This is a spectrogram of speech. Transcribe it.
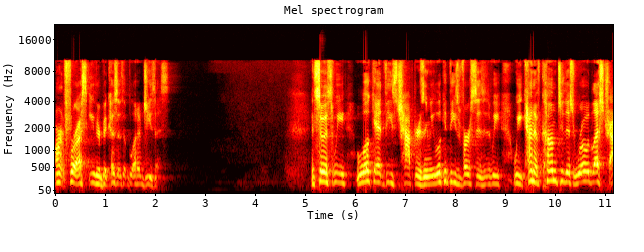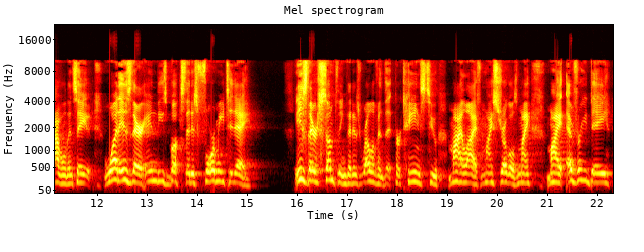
aren't for us either because of the blood of Jesus. And so as we look at these chapters and we look at these verses, as we, we kind of come to this road less traveled and say, what is there in these books that is for me today? Is there something that is relevant that pertains to my life, my struggles, my, my everyday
